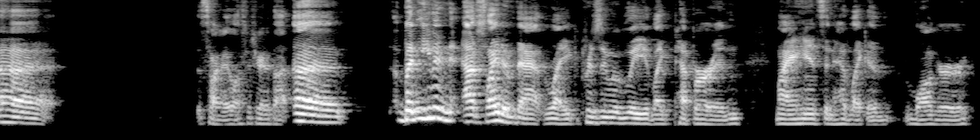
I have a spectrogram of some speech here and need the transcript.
uh, sorry, I lost my train of thought. Uh, but even outside of that, like, presumably, like Pepper and Maya Hansen had like a longer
